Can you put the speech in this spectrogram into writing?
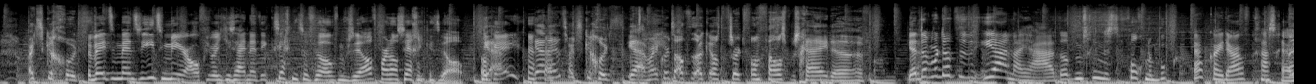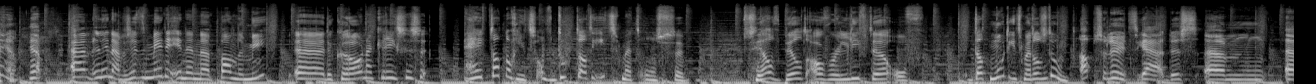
Hartstikke goed. Dan weten mensen iets meer over je. Want je zei net, ik zeg niet zoveel over mezelf, maar dan zeg ik het wel. Oké? Ja, ja nee, dat is hartstikke goed. Ja, maar ik word altijd ook een soort van vals bescheiden. Van, Ja, dat, maar dat, ja, nou ja, dat misschien is het volgende boek. Ja, kan je daarover gaan Oh schrijven. ja, ja. Ehm, Linda, we zitten midden in een eh, pandemie, eh, de coronacrisis. Heeft dat nog iets, of doet dat iets met ons zelfbeeld over liefde? Of dat moet iets met ons doen? Absoluut, ja. Dus ehm, eh,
